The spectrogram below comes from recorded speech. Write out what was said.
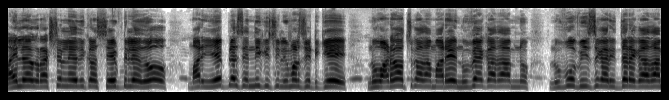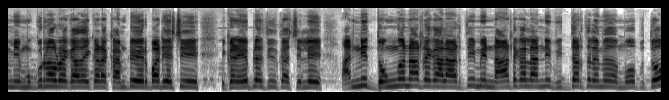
మహిళలకు రక్షణ లేదు ఇక్కడ సేఫ్టీ లేదు. మరి ఏ ప్లేస్ ఎందుకు ఇచ్చు యూనివర్సిటీకి? నువ్వు అడగచ్చు కదా మరి నువ్వే కదా నువ్వు నువ్వు వీసీ గారు ఇద్దరే కదా మీ ముగ్గురు కదా ఇక్కడ కమిటీ ఏర్పాటు చేసి ఇక్కడ ఏ ప్లేస్ తీసుకొచ్చి అన్ని దొంగ నాటకాలు ఆడితే మీ నాటకాలన్నీ విద్యార్థుల మీద మోపుతూ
